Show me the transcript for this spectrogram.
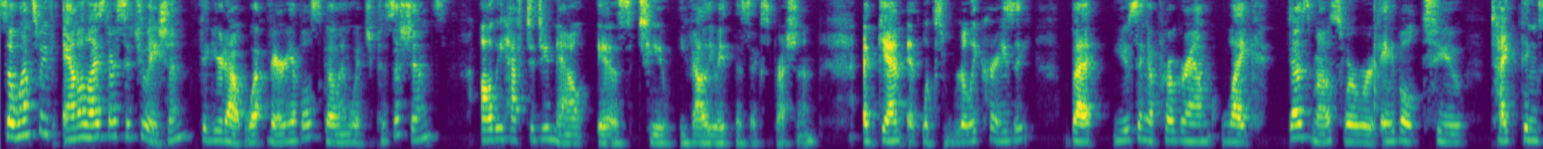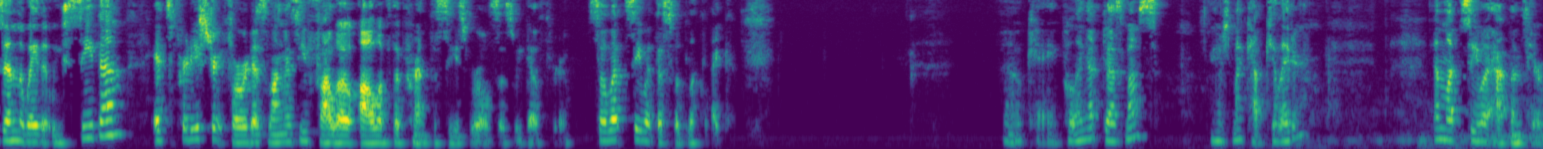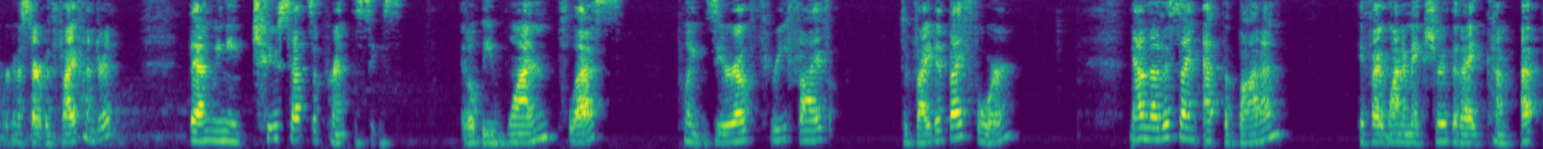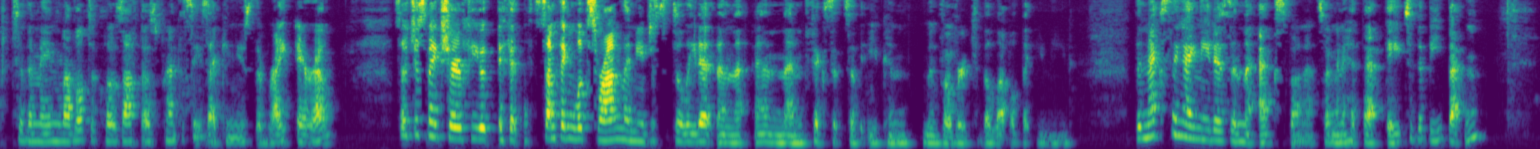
So once we've analyzed our situation, figured out what variables go in which positions, all we have to do now is to evaluate this expression. Again, it looks really crazy, but using a program like Desmos, where we're able to type things in the way that we see them, it's pretty straightforward as long as you follow all of the parentheses rules as we go through. So let's see what this would look like. Okay, pulling up Desmos. Here's my calculator. And let's see what happens here. We're going to start with 500. Then we need two sets of parentheses. It'll be 1 plus 0.035 divided by 4. Now notice I'm at the bottom. If I want to make sure that I come up to the main level to close off those parentheses, I can use the right arrow. So just make sure if you if it something looks wrong, then you just delete it and, the, and then fix it so that you can move over to the level that you need. The next thing I need is in the exponent. So I'm going to hit that A to the B button.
